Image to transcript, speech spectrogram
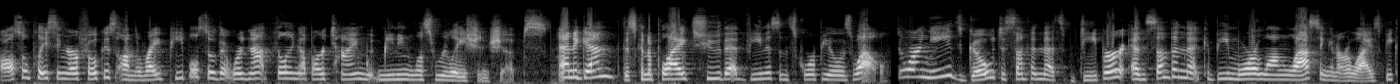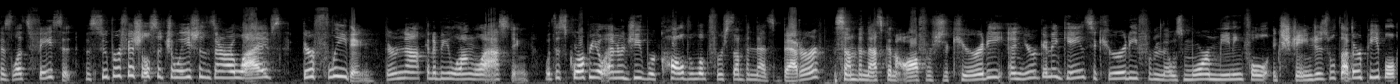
also placing our focus on the right people so that we're not filling up our time with meaningless relationships. And again, this can apply to that Venus and Scorpio as well. So our needs go to something that's deeper and something that could be more long lasting in our lives because let's face it, the superficial situations in our lives, they're fleeting. They're not going to be long lasting. With the Scorpio energy, we're called to look for something that's better, something that's going to offer security, and you're going to gain security from those more meaningful exchanges with other people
